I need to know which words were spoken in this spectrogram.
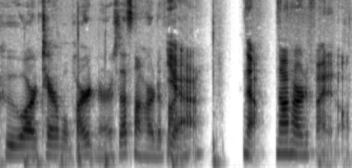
who are terrible partners. That's not hard to find. Yeah. No, not hard to find at all.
